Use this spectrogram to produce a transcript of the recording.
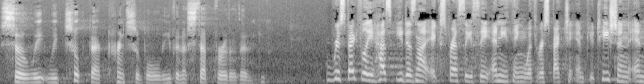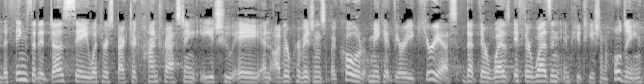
So we, we took that principle even a step further than Respectfully, Husky does not expressly say anything with respect to imputation, and the things that it does say with respect to contrasting A2A and other provisions of the code make it very curious that there was, if there was an imputation holding,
